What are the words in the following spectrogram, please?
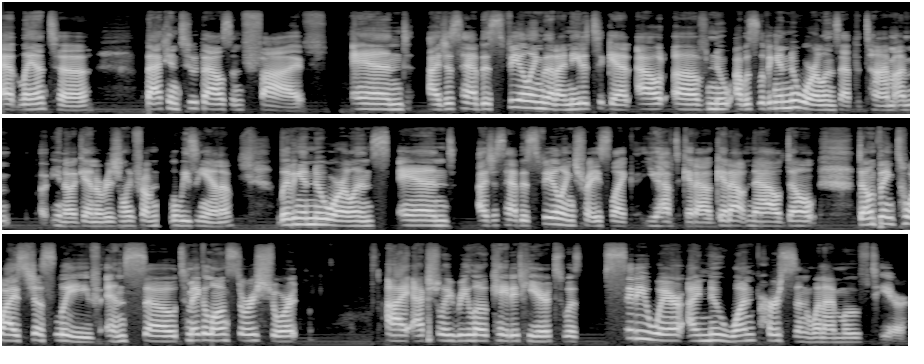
Atlanta back in 2005. And I just had this feeling that I needed to get out of New I was living in New Orleans at the time. I'm you know, again, originally from Louisiana, living in New Orleans and I just had this feeling, Trace, like you have to get out, get out now. Don't don't think twice, just leave. And so to make a long story short, I actually relocated here to a city where I knew one person when I moved here.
